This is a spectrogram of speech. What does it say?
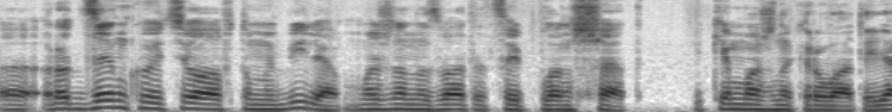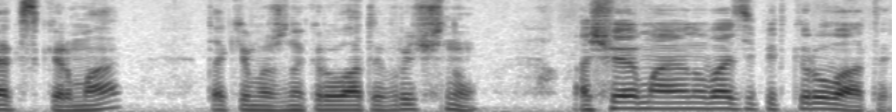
Е, Родзинкою цього автомобіля можна назвати цей планшет, яким можна керувати як з керма, так і можна керувати вручну. А що я маю на увазі підкерувати?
